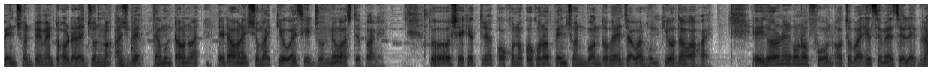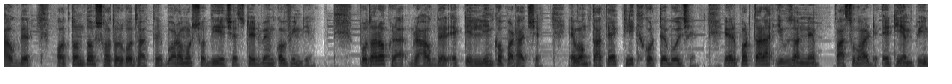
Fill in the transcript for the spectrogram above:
পেনশন পেমেন্ট অর্ডারের জন্য আসবে তেমনটাও নয়, এটা অনেক সময় কেওয়াইসির জন্যও আসতে পারে। তো সেক্ষেত্রে কখনো কখনো পেনশন বন্ধ হয়ে যাওয়ার হুমকিও দেওয়া হয়। এই ধরনের কোনো ফোন অথবা এস এম এস এলে গ্রাহকদের অত্যন্ত সতর্ক থাকতে পরামর্শ দিয়েছে স্টেট ব্যাঙ্ক অফ ইন্ডিয়া। প্রতারকরা গ্রাহকদের একটি লিঙ্কও পাঠাচ্ছে এবং তাতে ক্লিক করতে বলছে। এরপর তারা user name password, ATM pin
